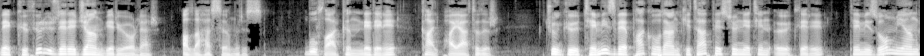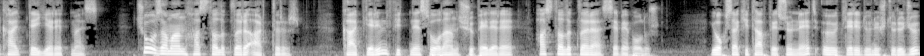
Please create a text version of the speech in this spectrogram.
ve küfür üzere can veriyorlar. Allah'a sığınırız. Bu farkın nedeni kalp hayatıdır. Çünkü temiz ve pak olan kitap ve sünnetin öğütleri, temiz olmayan kalpte yer etmez. Çoğu zaman hastalıkları arttırır. Kalplerin fitnesi olan şüphelere, hastalıklara sebep olur. Yoksa kitap ve sünnet öğütleri dönüştürücü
